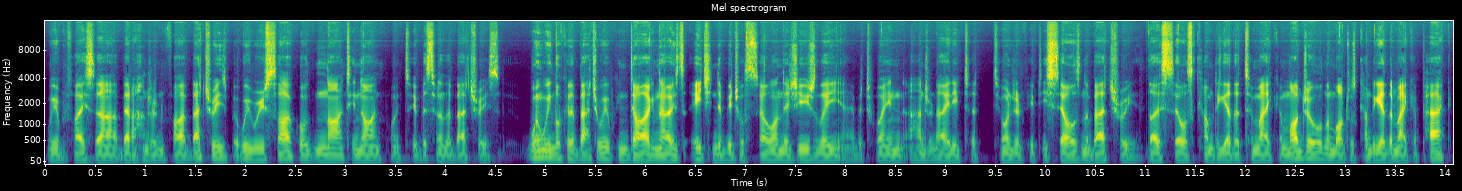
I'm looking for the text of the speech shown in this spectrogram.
we replaced uh, about 105 batteries, but we recycled 99.2% of the batteries. when we look at a battery, we can diagnose each individual cell, and there's usually you know, between 180 to 250 cells in the battery. Those cells come together to make a module. The modules come together to make a pack.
